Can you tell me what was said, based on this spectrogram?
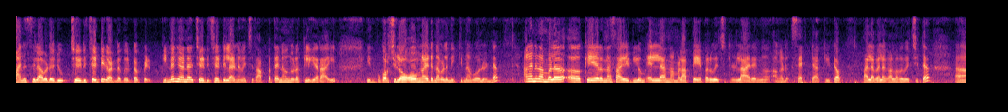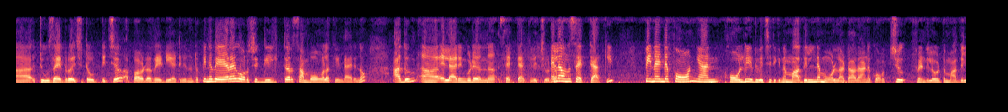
മനസ്സിൽ അവിടെ ഒരു ചെടിച്ചട്ടി കണ്ടത് കേട്ടോ. പിന്നെ ഞാൻ ചെടിച്ചട്ടിലാണ് വെച്ചത്. അപ്പൊ തന്നെ ഒന്നുകൂടെ ക്ലിയർ ആയി. ഇതിപ്പോൾ കുറച്ച് ലോങ് ആയിട്ട് നമ്മൾ നിൽക്കുന്ന പോലെ ഉണ്ട് അങ്ങനെ നമ്മൾ കയറുന്ന സൈഡിലും എല്ലാം നമ്മൾ ആ പേപ്പർ വെച്ചിട്ടുള്ള അരങ്ങ് അങ്ങോട്ട് സെറ്റ് ആക്കി കേട്ടോ പല പല കളർ വെച്ചിട്ട്. ടു സൈഡർ വെച്ചിട്ട് ഒട്ടിച്ച് അപ്പോൾ അവിടെ റെഡി ആയിട്ടിരുന്നു പിന്നെ വേറെ കുറച്ച് ഗിൽറ്റർ സംഭവങ്ങളൊക്കെ ഉണ്ടായിരുന്നു. അതും എല്ലാവരും കൂടെ ഒന്ന് സെറ്റാക്കി വെച്ചു. എല്ലാം ഒന്ന് സെറ്റാക്കി പിന്നെ എന്റെ ഫോൺ ഞാൻ ഹോൾഡ് ചെയ്ത് വെച്ചിരിക്കുന്ന മതിലിന്റെ മുകളിലാട്ടോ. അതാണ് കുറച്ച് ഫ്രണ്ടിലോട്ട് മതിൽ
